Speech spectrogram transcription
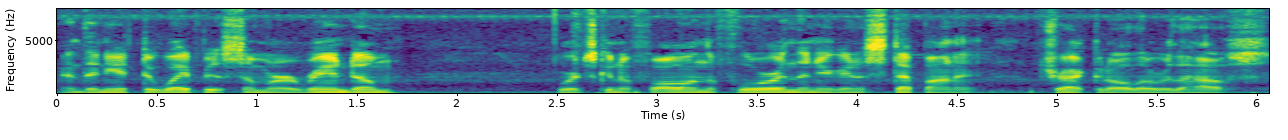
And then you have to wipe it somewhere random where it's going to fall on the floor and then you're going to step on it. Track it all over the house.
